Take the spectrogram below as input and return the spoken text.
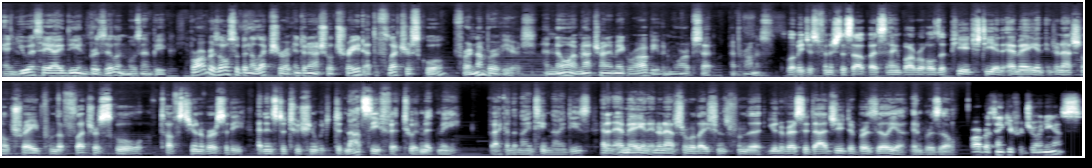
and USAID in Brazil and Mozambique. Barbara has also been a lecturer of international trade at the Fletcher School for a number of years. And no, I'm not trying to make Rob even more upset, I promise. Let me just finish this out by saying Barbara holds a PhD and MA in international trade from the Fletcher School of Tufts University, an institution which did not see fit to admit me back in the 1990s, and an MA in international relations from the Universidade de Brasilia in Brazil. Barbara, thank you for joining us.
